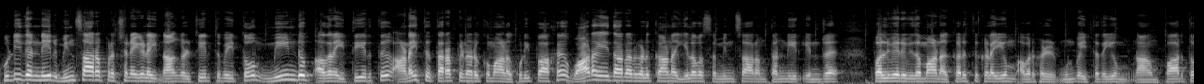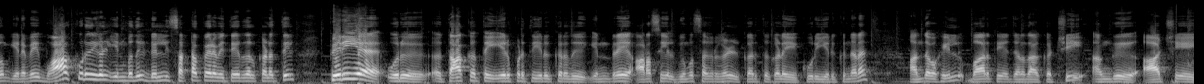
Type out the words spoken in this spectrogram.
குடிதண்ணீர் மின்சார பிரச்சனைகளை நாங்கள் தீர்த்து வைத்தோம். மீண்டும் அதனை தீர்த்து அனைத்து தரப்பினருக்குமான குறிப்பாக வாடகைதாரர்களுக்கான இலவச மின்சாரம் தண்ணீர் என்ற பல்வேறு விதமான கருத்துக்களையும் அவர்கள் முன்வைத்ததையும் நாம் பார்த்தோம். எனவே வாக்குறுதிகள் என்பது டெல்லி சட்டப்பேரவை தேர்தல் களத்தில் பெரிய ஒரு தாக்கத்தை ஏற்படுத்தி இருக்கிறது என்றே அரசியல் விமர்சகர்கள் கருத்துக்களை கூறியிருக்கின்றனர் அந்த வகையில் பாரதிய ஜனதா கட்சி அங்கு ஆட்சியை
